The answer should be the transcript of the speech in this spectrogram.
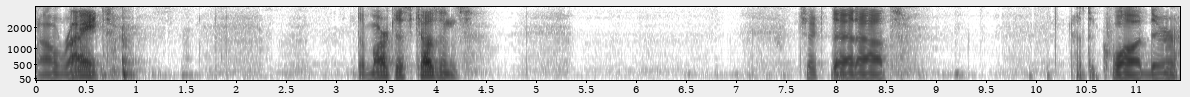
All right. DeMarcus Cousins. Check that out. Got the quad there.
